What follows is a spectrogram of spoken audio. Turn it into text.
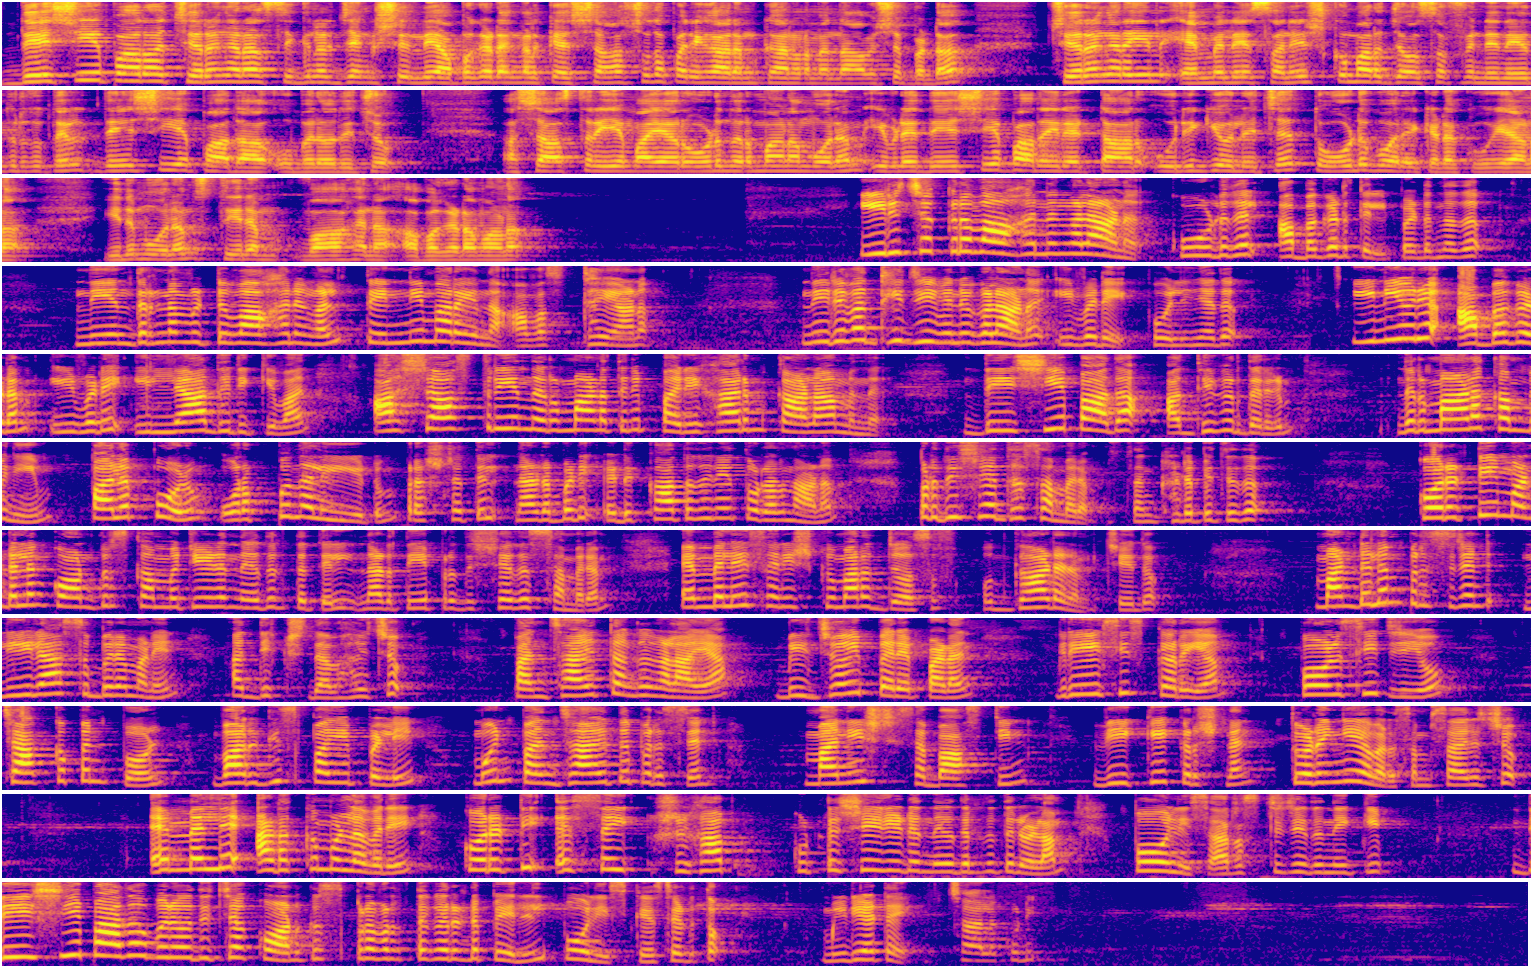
ദേശീയപാത ചിറങ്ങര സിഗ്നൽ ജംഗ്ഷനിലെ അപകടങ്ങൾക്ക് ശാശ്വത പരിഹാരം കാണണമെന്നാവശ്യപ്പെട്ട് ചിറങ്ങരയിൽ M L A Saneesh Kumar ജോസഫിന്റെ നേതൃത്വത്തിൽ ദേശീയപാത ഉപരോധിച്ചു. അശാസ്ത്രീയമായ റോഡ് നിർമ്മാണം മൂലം ഇവിടെ ദേശീയപാതയിലെ ടാർ ഉരുകിയൊലിച്ച് തോട് പോലെ കിടക്കുകയാണ്. ഇതുമൂലം സ്ഥിരം വാഹന അപകടമാണ്. ഇരുചക്ര വാഹനങ്ങളാണ് കൂടുതൽ അപകടത്തിൽപ്പെടുന്നത്. നിയന്ത്രണം വിട്ട് വാഹനങ്ങൾ തെന്നിമറയുന്ന അവസ്ഥയാണ്. നിരവധി ജീവനുകളാണ് ഇവിടെ പൊലിഞ്ഞത്. ഇനിയൊരു അപകടം ഇവിടെ ഇല്ലാതിരിക്കുവാൻ അശാസ്ത്രീയ നിർമ്മാണത്തിന് പരിഹാരം കാണാമെന്ന് ദേശീയപാത അധികൃതരും നിർമ്മാണ കമ്പനിയും പലപ്പോഴും ഉറപ്പ് നൽകിയിട്ടും പ്രശ്നത്തിൽ നടപടി എടുക്കാത്തതിനെ തുടർന്നാണ് പ്രതിഷേധ സമരം സംഘടിപ്പിച്ചത്. കൊരട്ടി മണ്ഡലം കോൺഗ്രസ് കമ്മിറ്റിയുടെ നേതൃത്വത്തിൽ നടത്തിയ പ്രതിഷേധ സമരം M L A Saneesh Kumar Joseph ഉദ്ഘാടനം ചെയ്തു. മണ്ഡലം പ്രസിഡന്റ് ലീല സുബ്രഹ്മണ്യൻ അധ്യക്ഷത വഹിച്ചു. പഞ്ചായത്ത് അംഗങ്ങളായ ബിജോയ് പെരപ്പടൻ ഗ്രേസിസ് കറിയ പോൾസി ജിയോ ചാക്കപ്പൻ പോൾ വർഗീസ് പയ്യപ്പള്ളി മുൻ panchayat president Maneesh Sebastian V K Krishnan തുടങ്ങിയവർ സംസാരിച്ചു. എം എൽ എ അടക്കമുള്ളവരെ കൊരട്ടി എസ് ഐ ഷിഹാബ് കുട്ടശ്ശേരിയുടെ നേതൃത്വത്തിലുള്ള പോലീസ് അറസ്റ്റ് ചെയ്തു നീക്കി. ദേശീയപാത ഉപരോധിച്ച കോൺഗ്രസ് പ്രവർത്തകരുടെ പേരിൽ പോലീസ് കേസെടുത്തു. Media time. ചാലക്കുടി.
